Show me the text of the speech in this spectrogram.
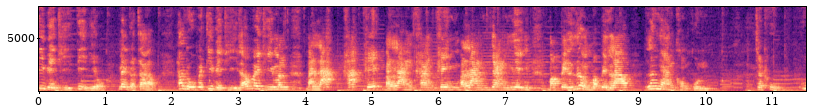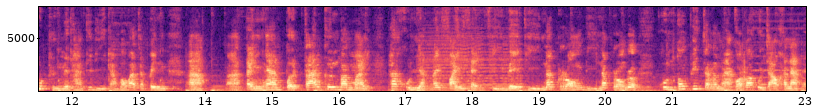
ที่เวทีที่เดียว แม่งกับเจ้า ถ้าดูไปที่เวทีแล้วเวทีมันบัลละคะเคะบัลลังข้างเพลงบัลลังยังยิงมาเป็นเรื่องมาเป็นราวแล้วงานของคุณจะถูกพูดถึงในทางที่ดีครับบอกว่าจะเป็นแต่งงานเปิดร้านคืนบ้านใหม่ ถ้าคุณอยากได้ไฟแสงสีเวที นักร้องดีนักร้องด้วย คุณต้องพิจารณาก่อนว่าคุณจะเอาขนาดไหน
